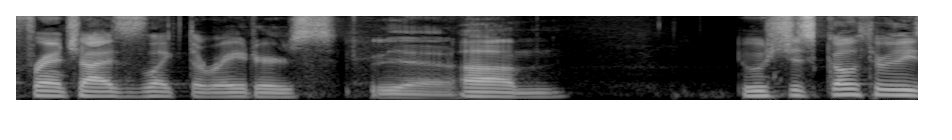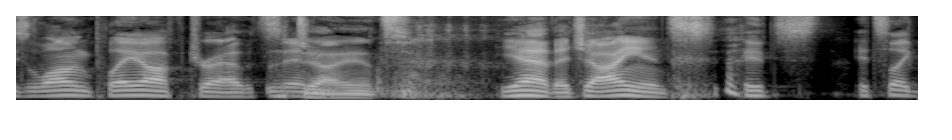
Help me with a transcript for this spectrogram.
franchises like the Raiders, Yeah. um, who just go through these long playoff droughts. the and- Giants. yeah, the Giants. it's it's like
